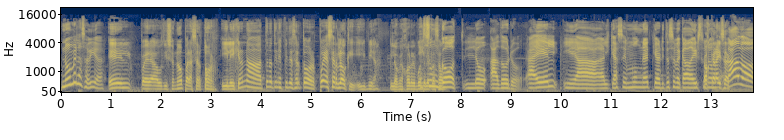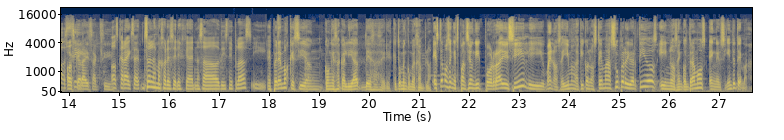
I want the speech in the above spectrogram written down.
No me la sabía. Él audicionó para ser Thor y le dijeron, no, tú no tienes pinta de ser Thor, puedes ser Loki. Y mira, lo mejor del mundo Es le un pasó. god, lo adoro. A él y a- al que hace Moon Knight, que ahorita se me acaba de ir su Oscar nombre. Isaac. ¡Vamos! Oscar Sí. Isaac, sí. Oscar Isaac. Son las mejores series que nos ha dado Disney Plus y Esperemos que sigan con esa calidad de esas series, que tomen como ejemplo. Estamos en Expansión Geek por Radio Isil y bueno, seguimos aquí con los temas súper divertidos y nos encontramos en el siguiente tema.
